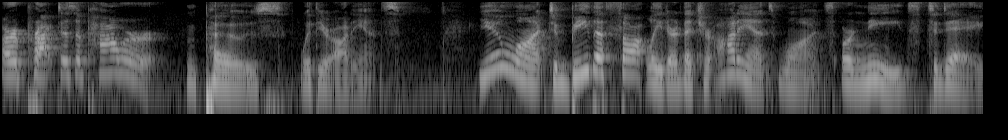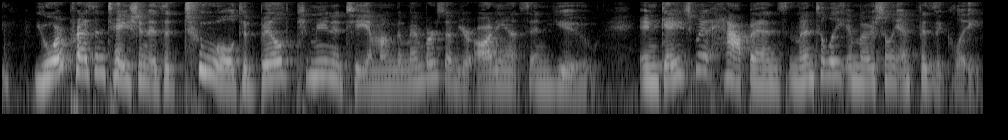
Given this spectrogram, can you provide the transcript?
or practice a power pose with your audience. You want to be the thought leader that your audience wants or needs today. Your presentation is a tool to build community among the members of your audience and you. Engagement happens mentally, emotionally, and physically.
